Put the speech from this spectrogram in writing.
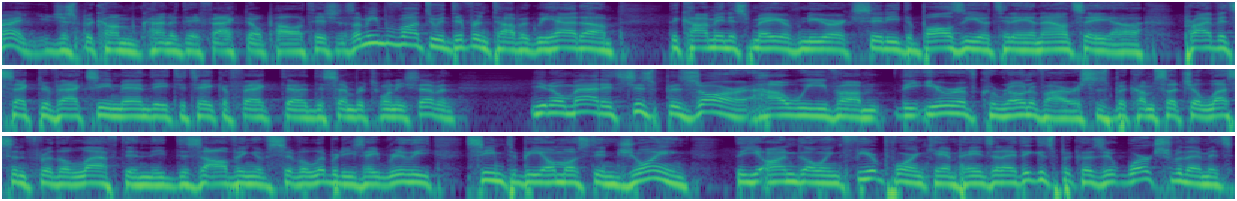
Right, you just become kind of de facto politicians. Let me move on to a different topic. We had um, the communist mayor of New York City, De Blasio, today announce a uh, private sector vaccine mandate to take effect uh, December 27th. You know, Matt, it's just bizarre how we've um, the era of coronavirus has become such a lesson for the left in the dissolving of civil liberties. They really seem to be almost enjoying the ongoing fear porn campaigns, and I think it's because it works for them. It's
